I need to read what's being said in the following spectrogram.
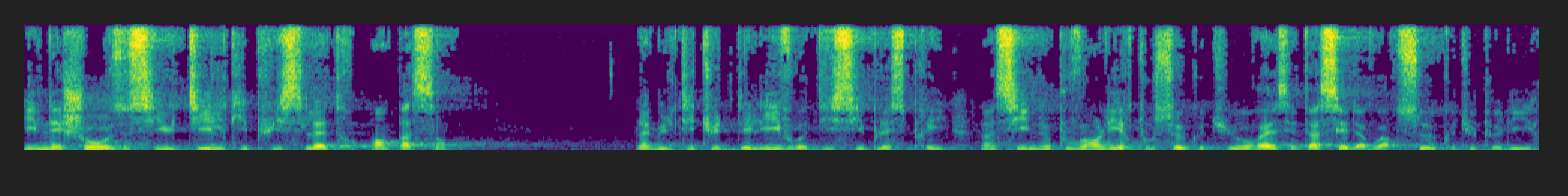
Il n'est chose si utile qui puisse l'être en passant. La multitude des livres dissipe l'esprit, ainsi ne pouvant lire tous ceux que tu aurais, c'est assez d'avoir ceux que tu peux lire.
